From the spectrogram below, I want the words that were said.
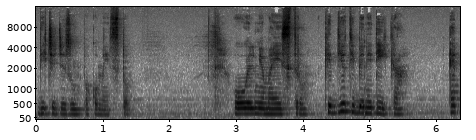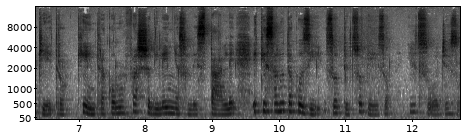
dice Gesù un poco mesto. Oh, il mio maestro, che Dio ti benedica. È Pietro che entra con un fascio di legna sulle spalle e che saluta così, sotto il suo peso, il suo Gesù.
